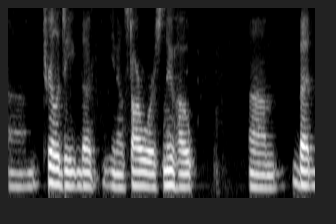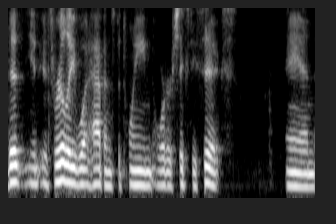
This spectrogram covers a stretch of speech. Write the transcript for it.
um, trilogy, the you know Star Wars New Hope. Um, but th- it's really what happens between Order sixty six and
